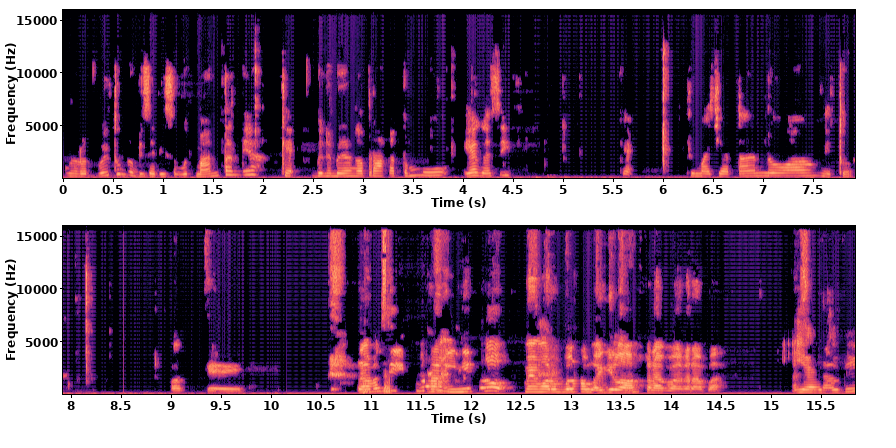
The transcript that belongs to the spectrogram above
menurut gue itu nggak bisa disebut mantan ya kayak bener-bener nggak pernah ketemu ya gak sih kayak cuma chatan doang gitu Oke. Kenapa sih orang ini tuh memorable bagi lo? Kenapa? Kenapa? Iya, jadi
